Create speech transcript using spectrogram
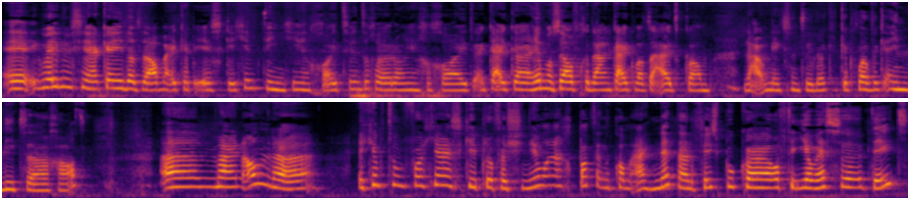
eh, ik weet niet, misschien herken je dat wel, maar ik heb eerst een keertje een tientje ingegooid, 20 euro ingegooid. En kijk, uh, helemaal zelf gedaan, kijken wat eruit kwam. Nou, niks natuurlijk. Ik heb geloof ik één lied gehad. Uh, maar een andere, ik heb toen vorig jaar eens een keer professioneel aangepakt. En dat kwam eigenlijk net naar de Facebook eh, of de iOS-update.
